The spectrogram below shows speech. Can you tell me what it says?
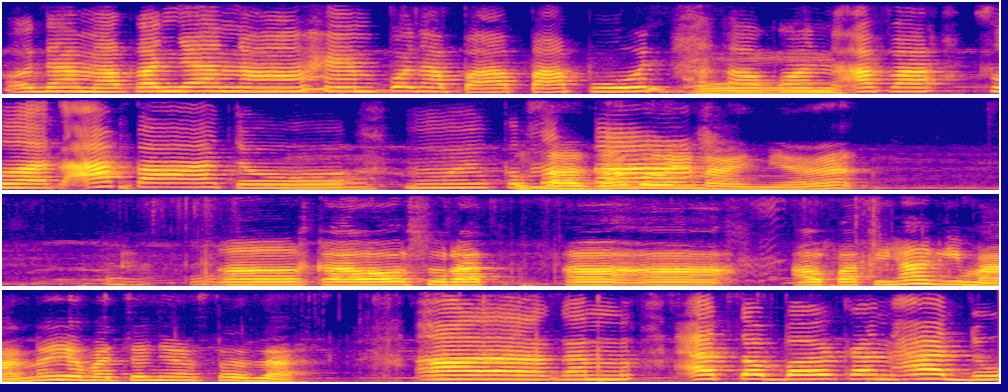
udah makan jangan handphone apa apa pun. Oh. Akun apa surat apa tuh? Oh. Ustazah boleh nanya? Eh, kalau surat eh, eh, Al-Fatihah gimana ya bacanya Ustazah? akan atau bahkan adu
